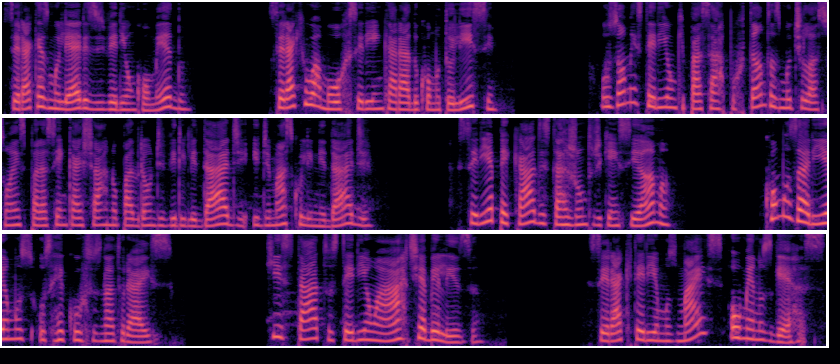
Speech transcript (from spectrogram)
Será que as mulheres viveriam com medo? Será que o amor seria encarado como tolice? Os homens teriam que passar por tantas mutilações para se encaixar no padrão de virilidade e de masculinidade? Seria pecado estar junto de quem se ama? Como usaríamos os recursos naturais? Que status teriam a arte e a beleza? Será que teríamos mais ou menos guerras?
